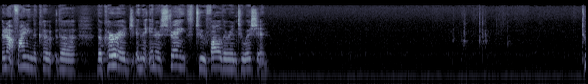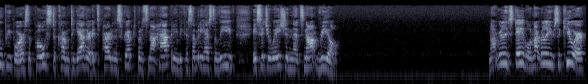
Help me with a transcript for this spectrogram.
They're not finding the, the, the courage and the inner strength to follow their intuition. Two people are supposed to come together. It's part of the script, but it's not happening because somebody has to leave a situation that's not real. Not really stable, not really secure,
